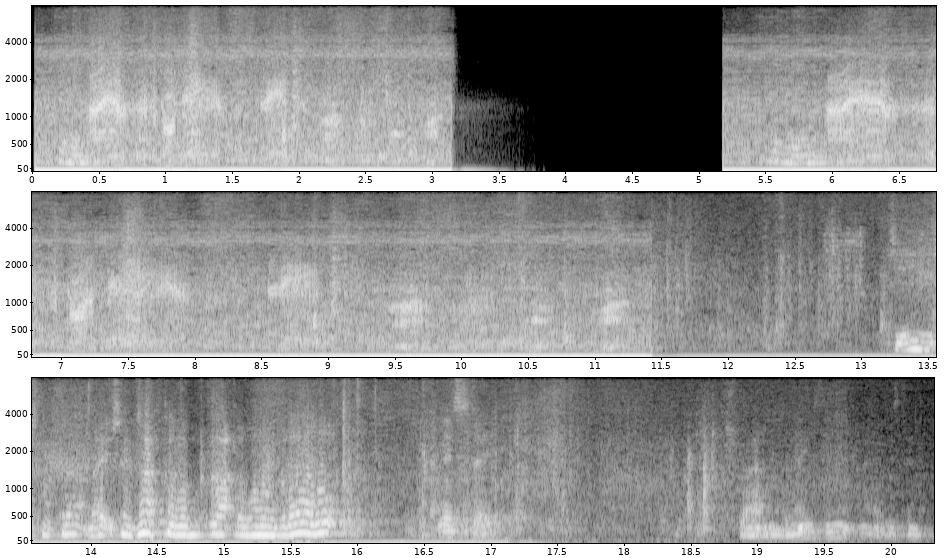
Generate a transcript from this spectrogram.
Get him. Jesus, look at that, mate. It's exactly like the one over there, look. Misty. It's right underneath, isn't it?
